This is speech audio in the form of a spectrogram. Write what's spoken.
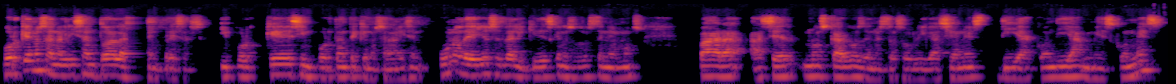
¿Por qué nos analizan todas las empresas? ¿Y por qué es importante que nos analicen? Uno de ellos es la liquidez que nosotros tenemos para hacernos cargos de nuestras obligaciones día con día, mes con mes.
